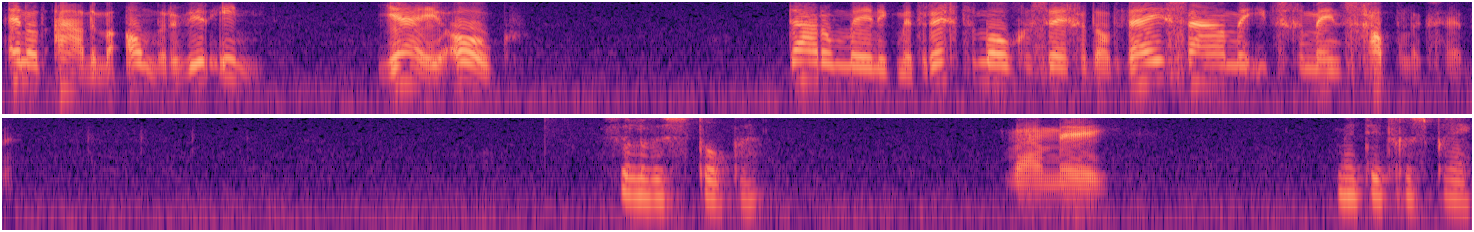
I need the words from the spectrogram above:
en dat ademen anderen weer in. Jij ook. Daarom meen ik met recht te mogen zeggen dat wij samen iets gemeenschappelijks hebben. Zullen we stoppen Waarmee? met dit gesprek?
